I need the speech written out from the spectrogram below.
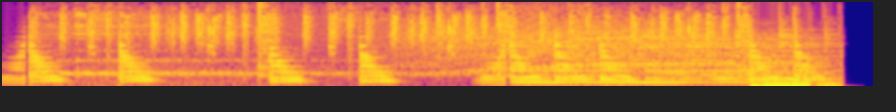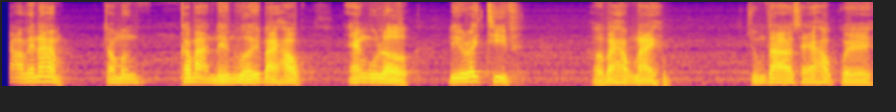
Chào Việt Nam, chào mừng các bạn đến với bài học Angular Directive. Ở bài học này, chúng ta sẽ học về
